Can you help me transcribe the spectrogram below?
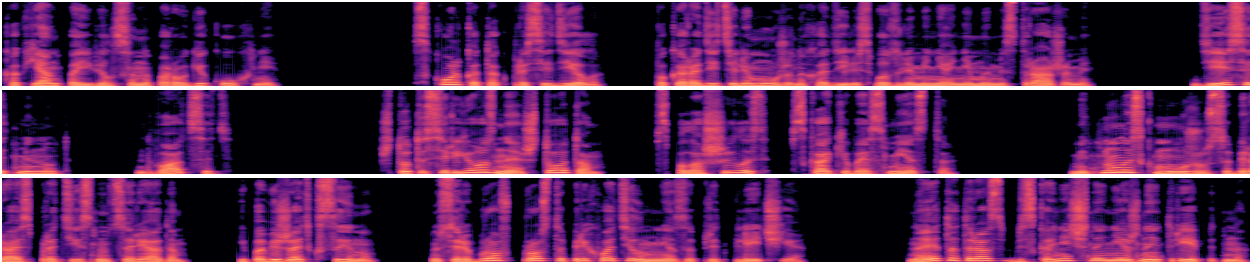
как Ян появился на пороге кухни. Сколько так просидела, пока родители мужа находились возле меня немыми стражами? Десять минут? Двадцать? Что-то серьезное? Что там? Всполошилась, вскакивая с места. Метнулась к мужу, собираясь протиснуться рядом и побежать к сыну, но Серебров просто перехватил меня за предплечье. На этот раз бесконечно нежно и трепетно,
